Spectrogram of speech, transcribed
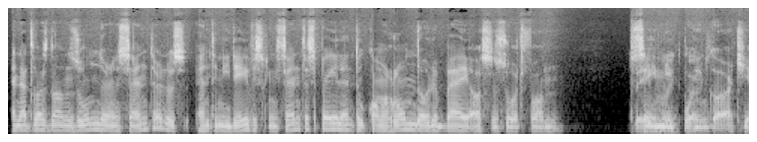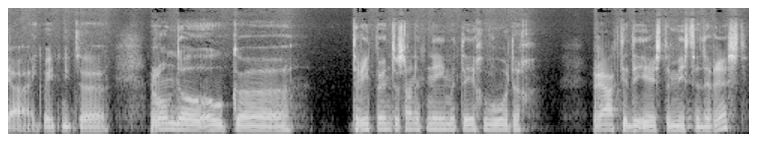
En dat was dan zonder een center. Dus Anthony Davis ging center spelen. En toen kwam Rondo erbij als een soort van semi-point point guard. Ja, ik weet niet. Rondo ook drie punters aan het nemen tegenwoordig. Raakte de eerste, miste de rest.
